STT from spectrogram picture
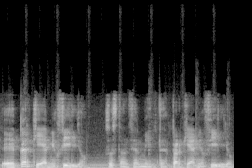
eh, perché è mio figlio sostanzialmente, perché è mio figlio.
